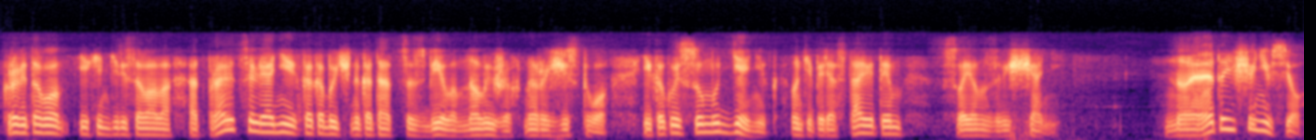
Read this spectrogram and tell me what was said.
Кроме того, их интересовало, отправятся ли они, как обычно, кататься с Биллом на лыжах на Рождество, и какую сумму денег он теперь оставит им в своем завещании. Но это еще не все.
